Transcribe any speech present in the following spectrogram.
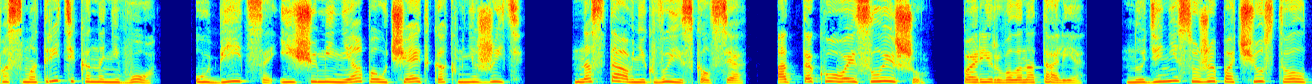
Посмотрите-ка на него. Убийца и еще меня поучает, как мне жить. Наставник выискался. От такого и слышу, парировала Наталья. Но Денис уже почувствовал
